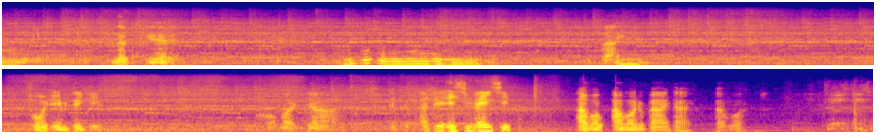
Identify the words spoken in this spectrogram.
Ooh, look good. Fire. Oh, everything. Oh my god. I think it's amazing. I want, I want to buy that. I want. That's crazy.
